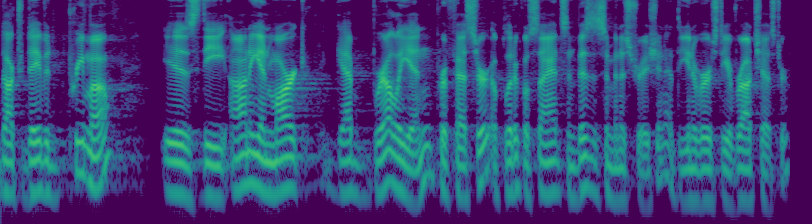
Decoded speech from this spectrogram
Dr. David Primo is the Ani and Mark Gabrielian Professor of Political Science and Business Administration at the University of Rochester.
